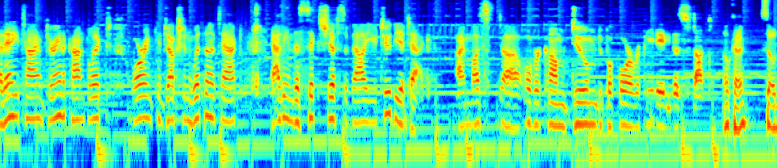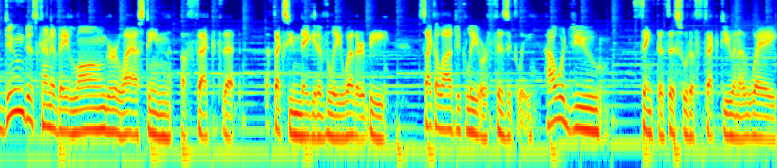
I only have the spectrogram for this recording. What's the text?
at any time during a conflict or in conjunction with an attack, adding the six shifts of value to the attack. I must uh, overcome doomed before repeating this stunt. Okay. So doomed is kind of a longer lasting effect that affects you negatively, whether it be psychologically or physically. How would you think that this would affect you in a way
